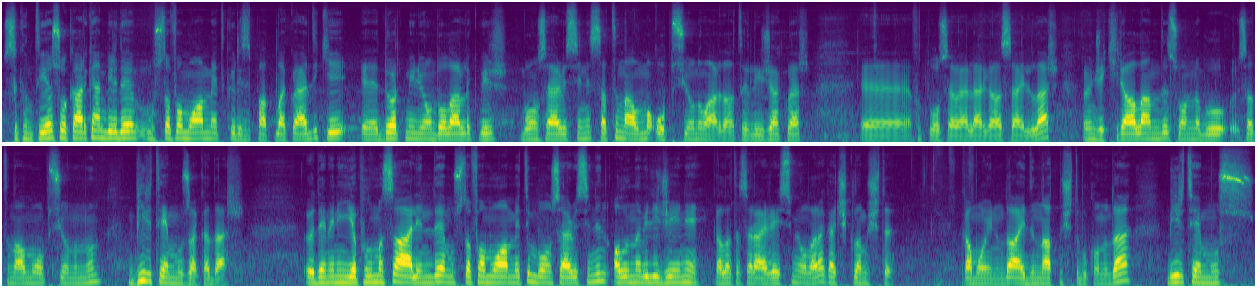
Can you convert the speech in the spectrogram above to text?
sıkıntıya sokarken bir de Mustafa Muhammed krizi patlak verdi ki e, 4 milyon dolarlık bir bonservisini satın alma opsiyonu vardı hatırlayacaklar. E, futbol severler Galatasaraylılar. Önce kiralandı sonra bu satın alma opsiyonunun 1 Temmuz'a kadar ödemenin yapılması halinde Mustafa Muhammed'in bonservisinin alınabileceğini Galatasaray resmi olarak açıklamıştı. Kamuoyunun da aydınlatmıştı bu konuda. 1 Temmuz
